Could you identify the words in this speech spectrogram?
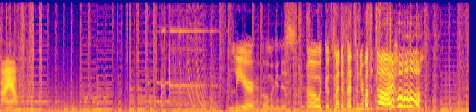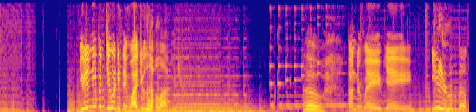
Bam! Leer. Oh my goodness. Oh, what good's my defense when you're about to die? you didn't even do anything. Why'd you level up, you jerk? Oh. Thunder Wave, yay. Yeah, leveled up.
